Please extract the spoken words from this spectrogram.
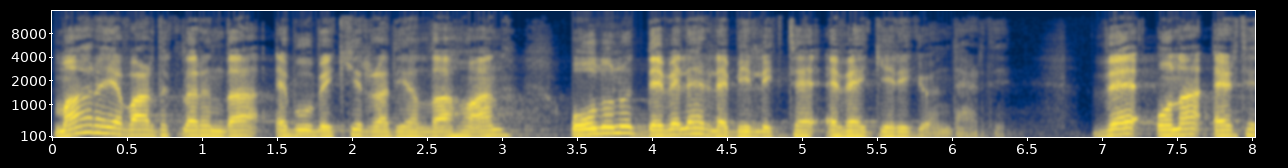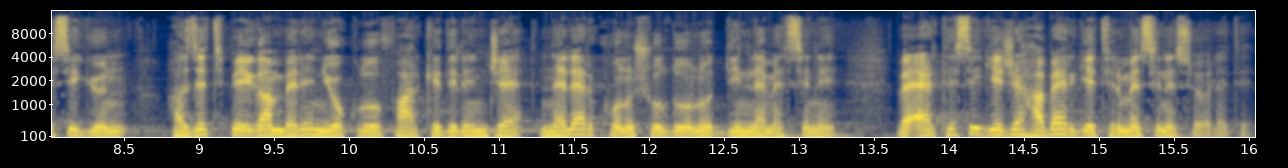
Mağaraya vardıklarında Ebu Bekir radıyallahu anh oğlunu develerle birlikte eve geri gönderdi. Ve ona ertesi gün Hazreti Peygamber'in yokluğu fark edilince neler konuşulduğunu dinlemesini ve ertesi gece haber getirmesini söyledi.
